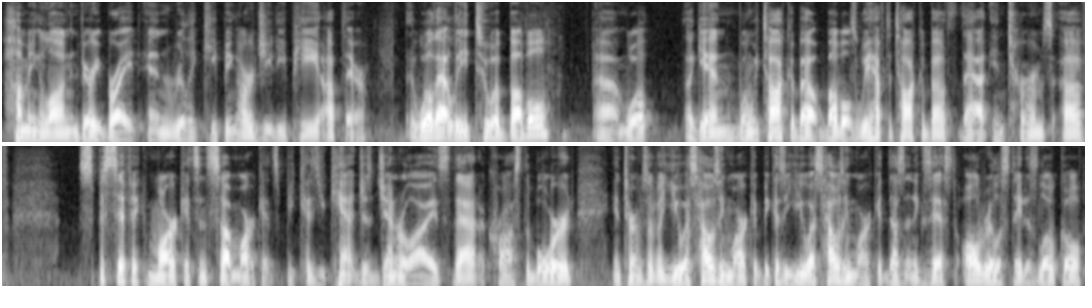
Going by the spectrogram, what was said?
humming along and very bright and really keeping our GDP up there. Will that lead to a bubble? Um, well, again, when we talk about bubbles, we have to talk about that in terms of specific markets and submarkets because you can't just generalize that across the board in terms of a US housing market because a US housing market doesn't exist. All real estate is local.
